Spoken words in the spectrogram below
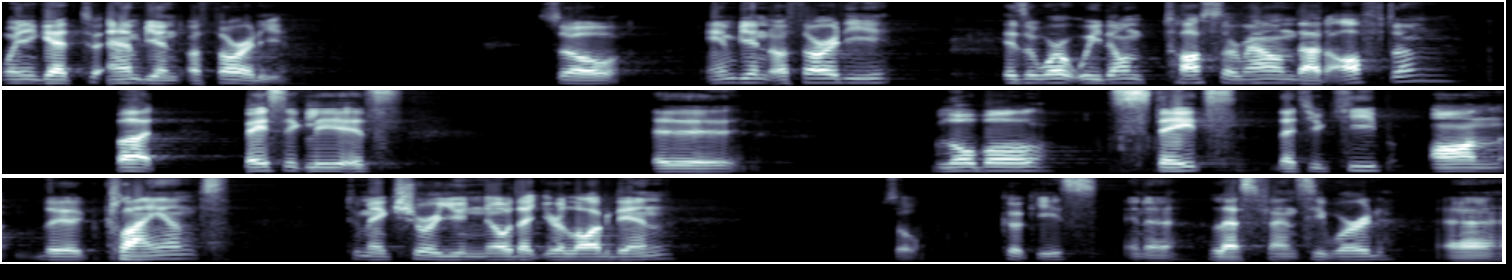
when you get to ambient authority. So ambient authority is a word we don't toss around that often, but basically it's a global state that you keep on the client to make sure you know that you're logged in. So cookies, in a less fancy word, uh,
